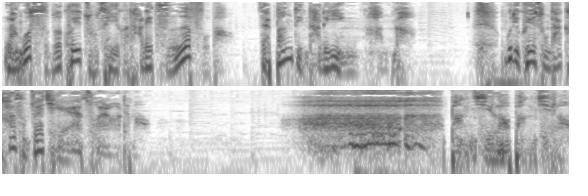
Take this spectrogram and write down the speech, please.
那我是不是可以注册一个他的支付宝，再绑定他的银行卡，我就可以从他卡上转钱出来了的嘛？啊！棒极了，棒极了！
